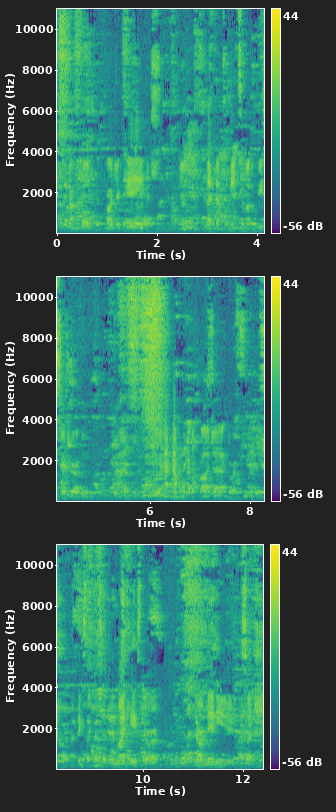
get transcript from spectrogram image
know, they got involved with Project A, which you know, led them to meet some other researcher who uh, who ha- happened to have a project, or you know things like this. And in my case, there are there are many such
